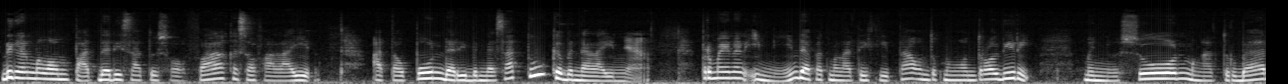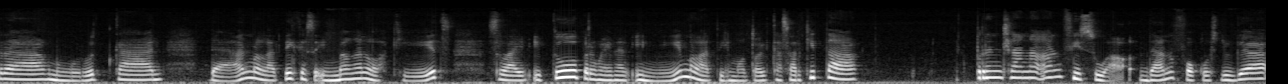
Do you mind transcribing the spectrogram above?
dengan melompat dari satu sofa ke sofa lain ataupun dari benda satu ke benda lainnya. Permainan ini dapat melatih kita untuk mengontrol diri menyusun, mengatur barang, mengurutkan, dan melatih keseimbangan loh kids. Selain itu, permainan ini melatih motorik kasar kita, perencanaan visual, dan fokus juga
